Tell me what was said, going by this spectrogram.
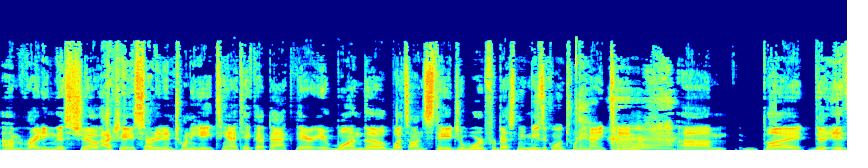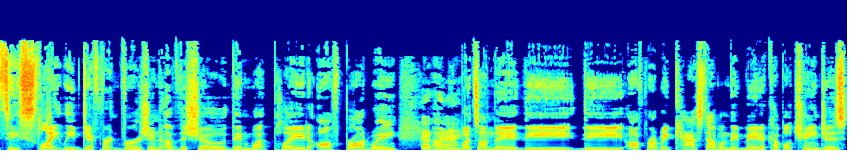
um, writing this show. Actually, it started in 2018. I take that back. There, it won the What's on Stage award for Best New Musical in 2019. Um, but there, it's a slightly different version of the show than what played off Broadway. Um, Okay. and what's on the the the off Broadway cast album, they've made a couple changes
